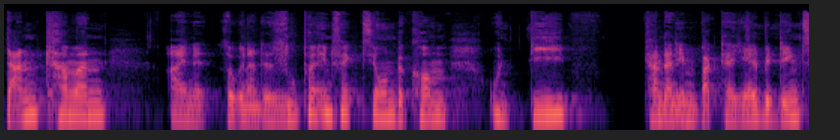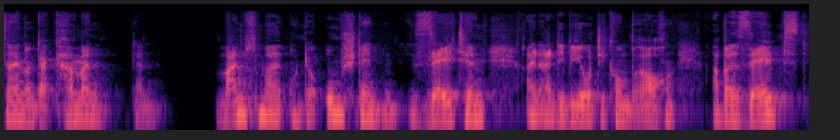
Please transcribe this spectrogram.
Dann kann man eine sogenannte Superinfektion bekommen und die kann dann eben bakteriell bedingt sein und da kann man dann manchmal unter Umständen selten ein Antibiotikum brauchen. Aber selbst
